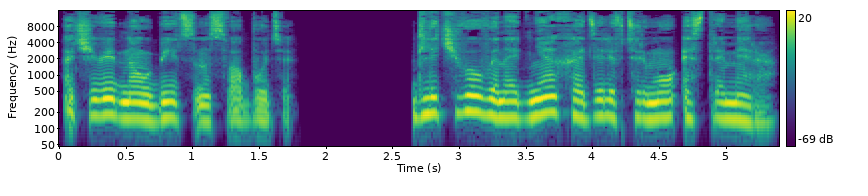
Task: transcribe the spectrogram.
Очевидно, убийца на свободе. Для чего вы на днях ходили в тюрьму Эстремера?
